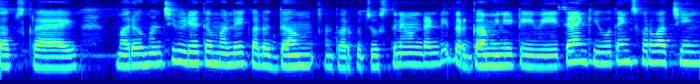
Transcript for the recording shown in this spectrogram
సబ్స్క్రైబ్. మరో మంచి వీడియోతో మళ్ళీ కలుద్దాం. అంతవరకు చూస్తూనే ఉండండి. Durga mini TV. Thank you. Thanks for watching.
